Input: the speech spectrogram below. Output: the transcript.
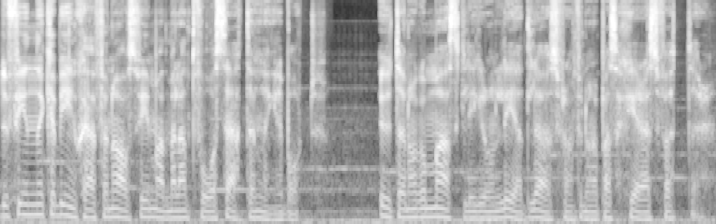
Du finner kabinchefen avsvimmad mellan två säten längre bort. Utan någon mask ligger hon ledlös framför några passagerares fötter.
